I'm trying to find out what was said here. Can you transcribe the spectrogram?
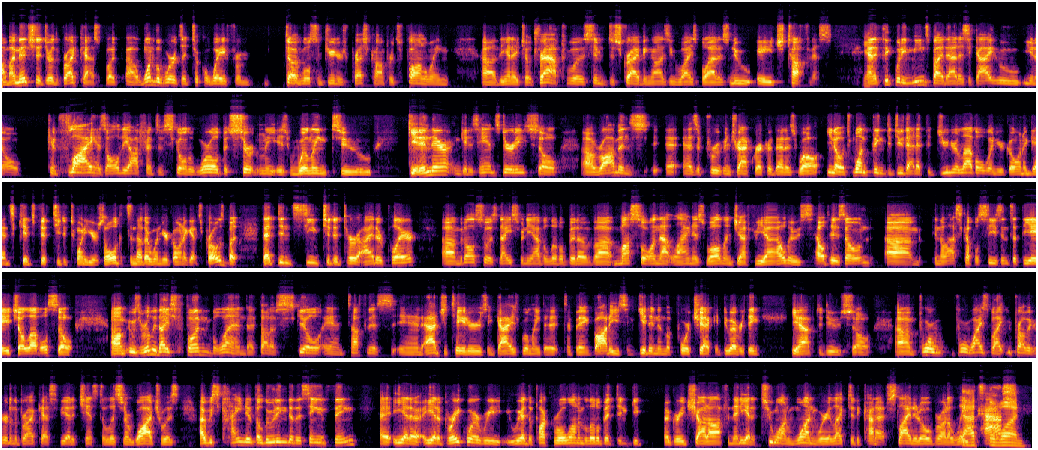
um, I mentioned it during the broadcast, but uh, one of the words I took away from Doug Wilson Jr.'s press conference following uh, the NHL draft was him describing Ozzy Wiesblatt as new age toughness. Yeah. And I think what he means by that is a guy who, you know, can fly, has all the offensive skill in the world, but certainly is willing to get in there and get his hands dirty. So Uh, Robins uh, has a proven track record that as well. You know, it's one thing to do that at the junior level when you're going against kids 15 to 20 years old. It's another when you're going against pros, but that didn't seem to deter either player. Um, it also is nice when you have a little bit of uh, muscle on that line as well. And Jeff Viel, who's held his own um, in the last couple seasons at the AHL level. So um, it was a really nice, fun blend, I thought, of skill and toughness and agitators and guys willing to, to bang bodies and get in in the forecheck and do everything you have to do. So um, for for Wiesblatt, you probably heard on the broadcast if you had a chance to listen or watch, was I was kind of alluding to the same thing. Uh, he had a he had a break where we we had the puck roll on him a little bit, didn't get a great shot off, and then he had a two on one where he elected to kind of slide it over on a late That's pass. the one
